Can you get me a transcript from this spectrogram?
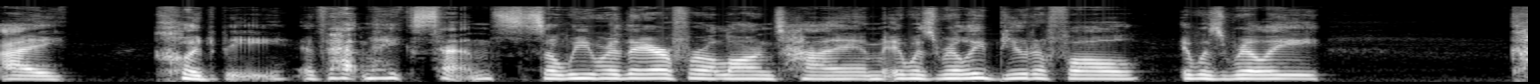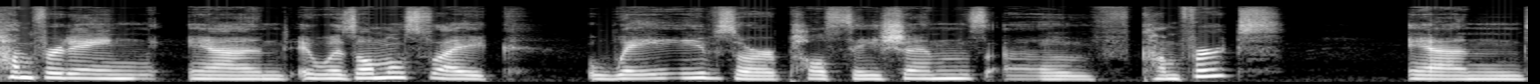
I could be, if that makes sense. So we were there for a long time. It was really beautiful. It was really comforting and it was almost like waves or pulsations of comfort. And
